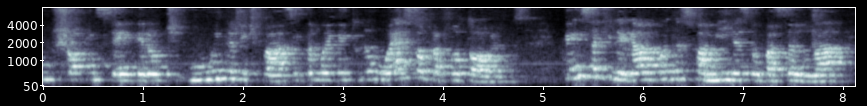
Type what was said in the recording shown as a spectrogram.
num shopping center onde muita gente passa. Então o evento não é só para fotógrafos. Pensa que legal, quantas famílias estão passando lá.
